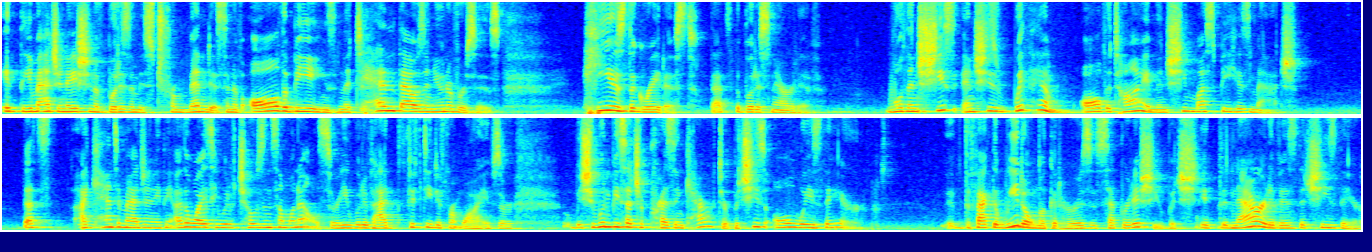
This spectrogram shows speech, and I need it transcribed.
it, the imagination of Buddhism is tremendous. And of all the beings in the 10,000 universes, he is the greatest. That's the Buddhist narrative. Well, then she's, and she's with him all the time, then she must be his match. That's, I can't imagine anything. Otherwise, he would have chosen someone else, or he would have had 50 different wives, or she wouldn't be such a present character, but she's always there. The fact that we don't look at her is a separate issue, but she, it, the narrative is that she's there.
